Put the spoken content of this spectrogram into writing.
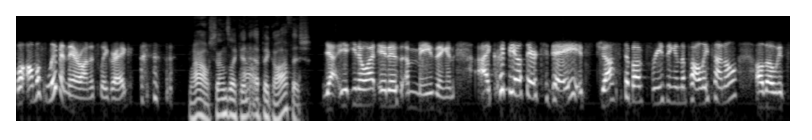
well almost live in there. Honestly, Greg. Wow, sounds like an wow. epic office. Yeah, you know what? It is amazing. And I could be out there today. It's just above freezing in the polytunnel, although it's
